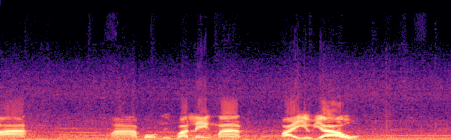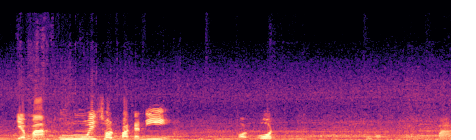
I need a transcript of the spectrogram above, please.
มา มาบอกเลยว่าแรงมาก ไปยาวๆอย่ามาอุ้ยชนปากานี่ขอโทษ มา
